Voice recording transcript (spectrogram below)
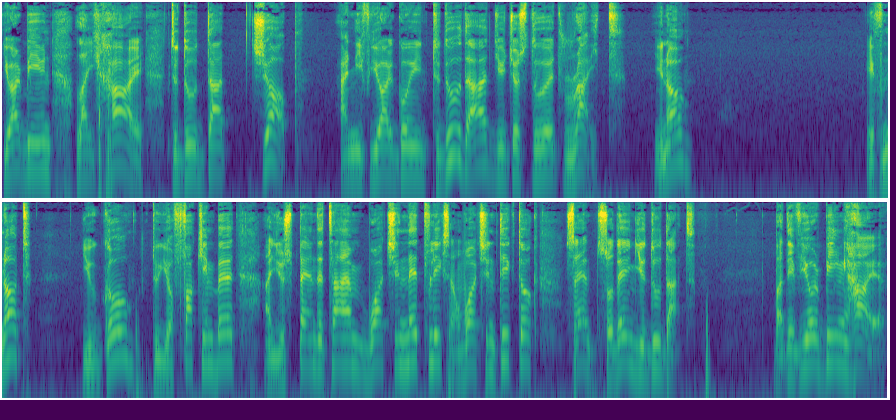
you are being like hired to do that job and if you are going to do that you just do it right you know? If not, you go to your fucking bed and you spend the time watching Netflix and watching TikTok. So then you do that. But if you're being hired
